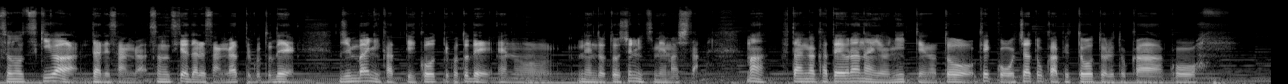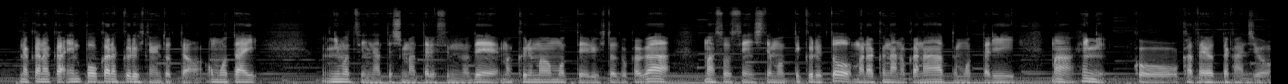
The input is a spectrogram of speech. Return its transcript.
その月は誰さんが、その月は誰さんがってことで、順番に買っていこうってことで、あの、年度当初に決めました。まあ、負担が偏らないようにっていうのと、結構お茶とかペットボトルとか、こう、なかなか遠方から来る人にとっては重たい荷物になってしまったりするので、まあ、車を持っている人とかが、まあ、率先して持ってくると、まあ、楽なのかなと思ったり、まあ、変にこう偏った感じを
